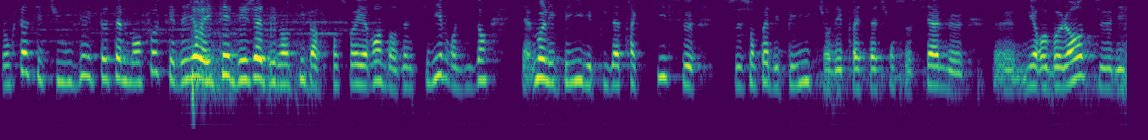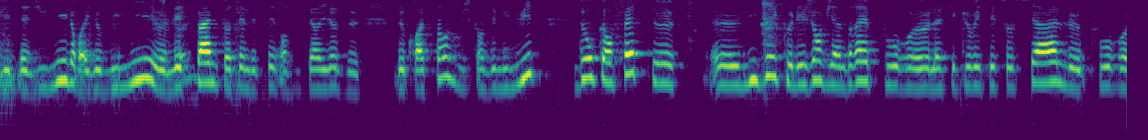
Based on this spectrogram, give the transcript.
Donc ça, c'est une idée totalement fausse qui a d'ailleurs été déjà démentie par François Héran dans un de ses livres en disant finalement les pays les plus attractifs, euh, ce ne sont pas des pays qui ont des prestations sociales euh, mirobolantes, les États-Unis, le Royaume-Uni, euh, l'Espagne quand elle était dans une période de, croissance jusqu'en 2008. Donc en fait, l'idée que les gens viendraient pour la sécurité sociale, pour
